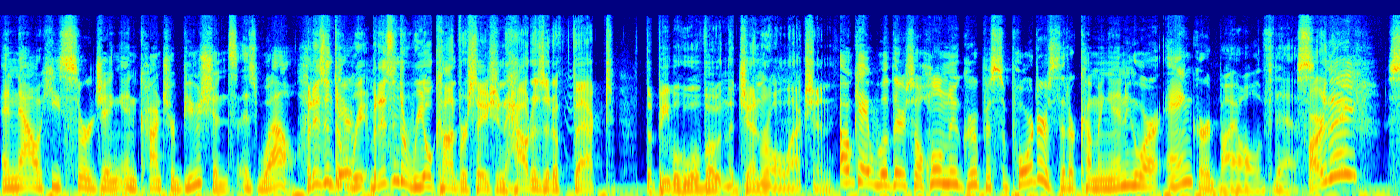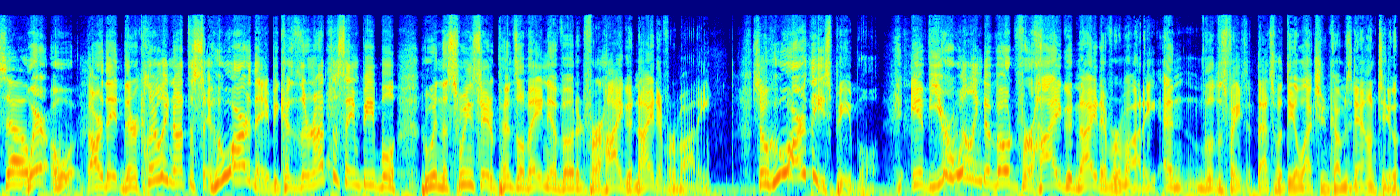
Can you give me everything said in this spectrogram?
and now he's surging in contributions as well. But isn't the re- but isn't the real conversation how does it affect the people who will vote in the general election? Okay, well, there's a whole new group of supporters that are coming in who are angered by all of this. Are they? so, Where oh, are they? They're clearly not the same. Who are they? Because they're not the same people who, in the swing state of Pennsylvania, voted for "Hi, good night, everybody." So who are these people? If you're willing to vote for "Hi, good night, everybody," and let's face it, that's what the election comes down to.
